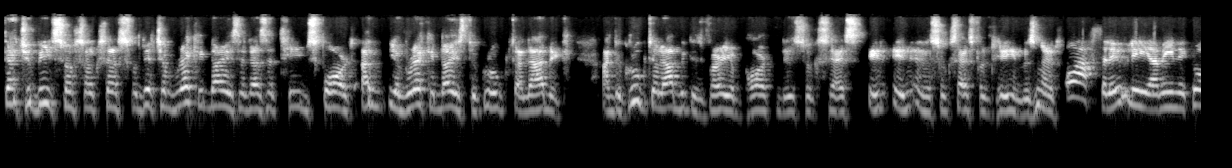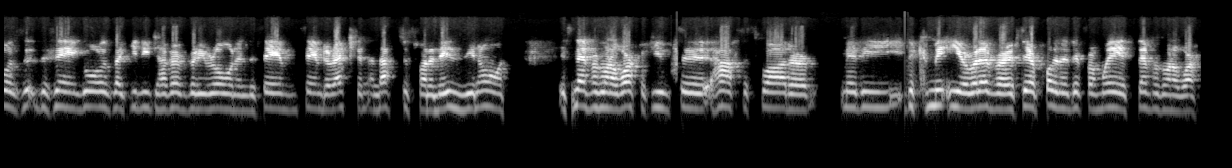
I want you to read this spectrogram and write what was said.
that you've been so successful, that you've recognized it as a team sport and you've recognized the group dynamic. And the group dynamic is very important in success in, in, in a successful team, isn't it? Oh, absolutely. I mean, it goes the saying goes like you need to have everybody rowing in the same same direction, and that's just what it is, you know it's never going to work if you to half the squad or maybe the committee or whatever if they're pulling a different way it's never going to work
